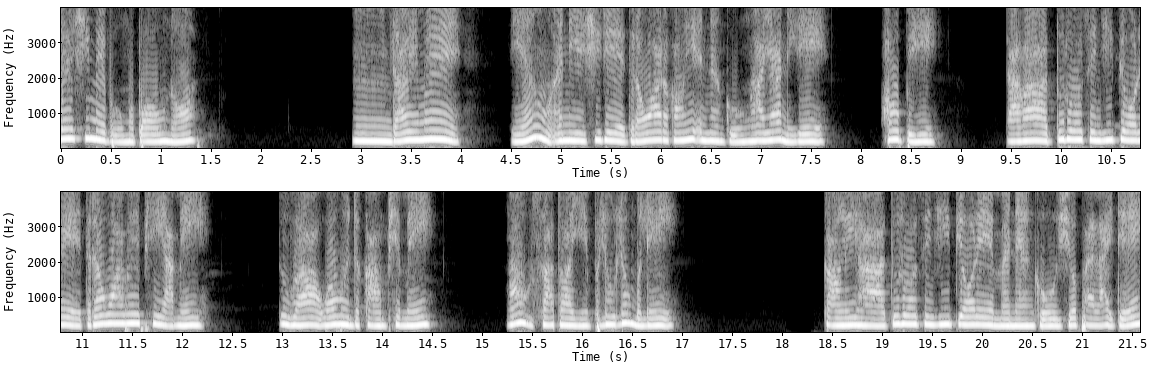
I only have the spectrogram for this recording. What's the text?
လည်းရှိမဲ့ပုံမပေါ်ဘူးနော်อืมဒါပေမဲ့ရန်ကိုအနေရှိတဲ့သရဝါတစ်ကောင်ရဲ့အနံ့ကိုငါရနေတယ်ဟုတ်ပြီဒါကသူတော်စင်ကြီးပြောတဲ့သရဝါပဲဖြစ်ရမယ်သူကဝဝဝင်တစ်ကောင်ဖြစ်မယ်ငါ့ကိုစားသွားရင်ဘယ်လိုလုပ်မလဲကောင်လေးဟာသူတော်စင်ကြီးပြောတဲ့မန်နန်ကိုရွတ်ဖတ်လိုက်တယ်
